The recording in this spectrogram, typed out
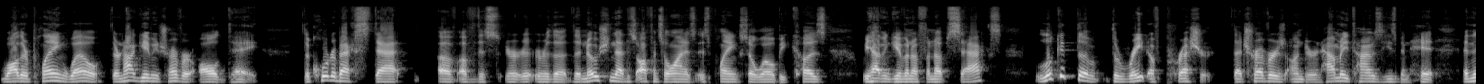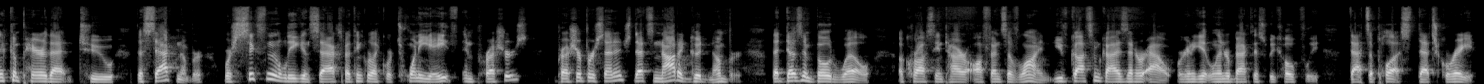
while they're playing well, they're not giving Trevor all day. The quarterback stat of, of this or, or the, the notion that this offensive line is, is playing so well because we haven't given enough enough sacks. Look at the the rate of pressure that Trevor is under and how many times he's been hit, and then compare that to the sack number. We're sixth in the league in sacks, but I think we're like we're 28th in pressures pressure percentage, that's not a good number. That doesn't bode well across the entire offensive line. You've got some guys that are out. We're going to get Linder back this week, hopefully. That's a plus. That's great.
